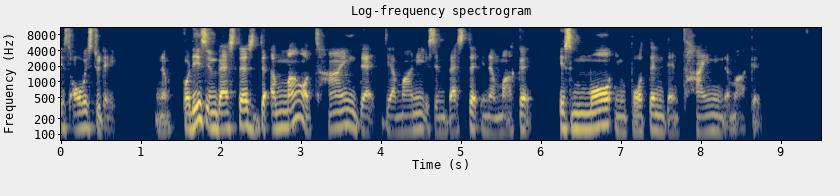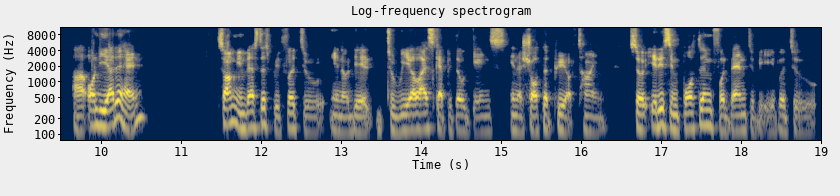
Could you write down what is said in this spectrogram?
is always today. You know, for these investors, the amount of time that their money is invested in a market is more important than timing the market. Uh, on the other hand, some investors prefer to you know they to realize capital gains in a shorter period of time so it is important for them to be able to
